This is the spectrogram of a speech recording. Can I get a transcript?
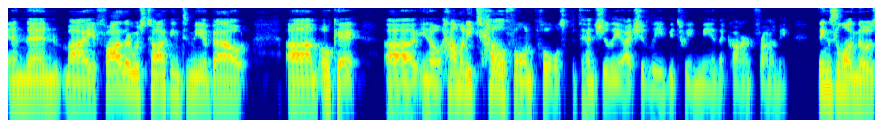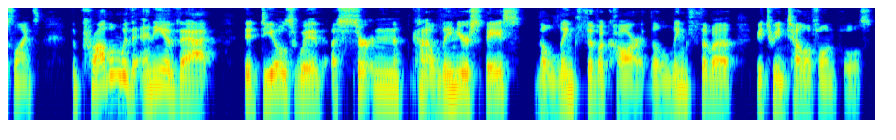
And then my father was talking to me about, um, okay, uh, you know, how many telephone poles potentially I should leave between me and the car in front of me, things along those lines. The problem with any of that that deals with a certain kind of linear space, the length of a car, the length of a between telephone poles,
